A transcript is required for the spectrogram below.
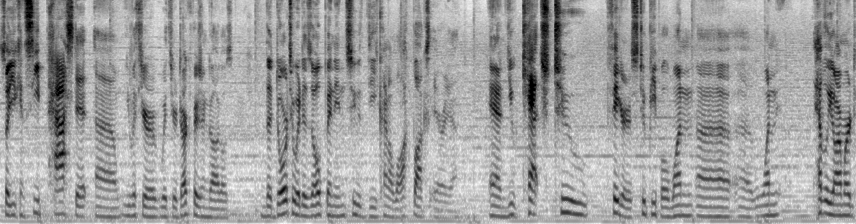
so you can see past it uh, with your with your dark vision goggles. The door to it is open into the kind of lockbox area, and you catch two figures, two people. One uh, uh, one heavily armored,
